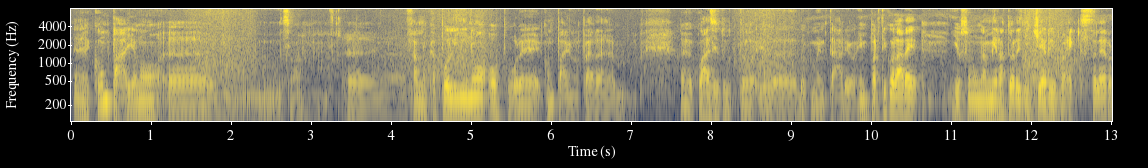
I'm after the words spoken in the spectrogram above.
eh, compaiono, eh, insomma, eh, fanno capolino oppure compaiono per eh, quasi tutto il documentario. In particolare io sono un ammiratore di Jerry Wexler,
